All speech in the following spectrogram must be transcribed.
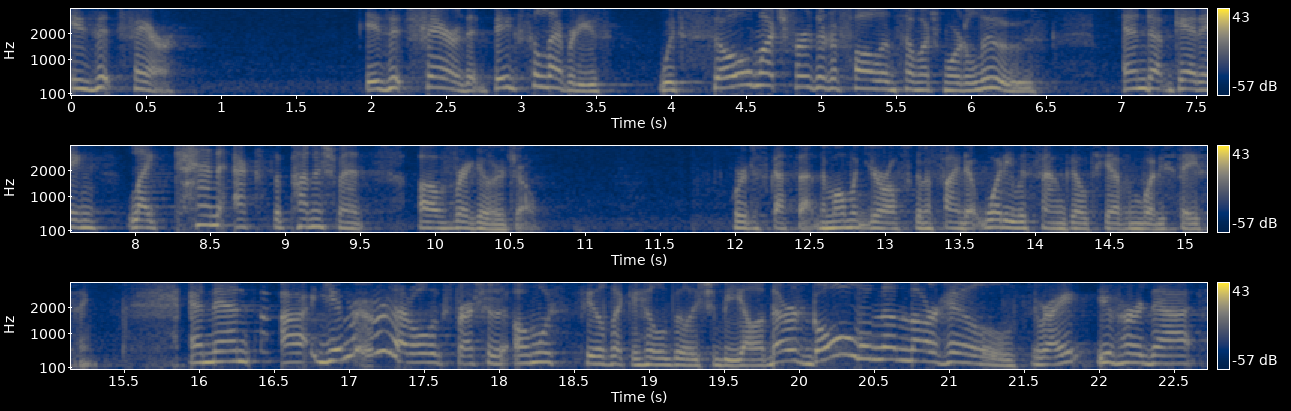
is it fair? Is it fair that big celebrities with so much further to fall and so much more to lose, end up getting like 10x the punishment of regular Joe. We'll discuss that in a moment. You're also going to find out what he was found guilty of and what he's facing. And then, uh, you remember that old expression? It almost feels like a hillbilly should be yelling, there's gold in them there hills, right? You've heard that.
